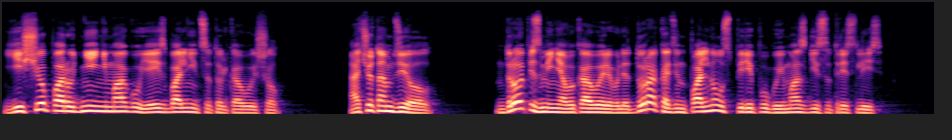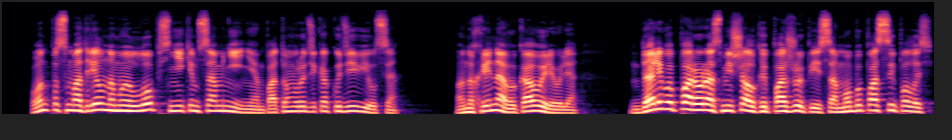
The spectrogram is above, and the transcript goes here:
Еще пару дней не могу, я из больницы только вышел. А что там делал? Дробь из меня выковыривали, дурак один пальнул с перепугу и мозги сотряслись. Он посмотрел на мой лоб с неким сомнением, потом вроде как удивился. А нахрена выковыривали? Дали бы пару раз мешалкой по жопе и само бы посыпалось.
